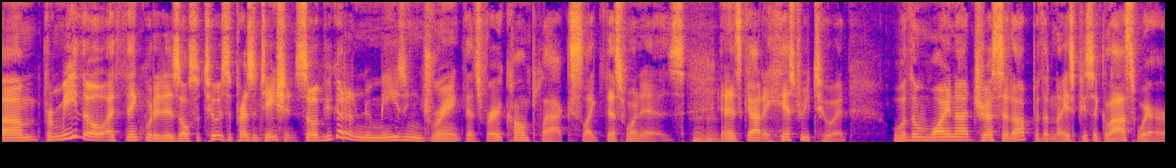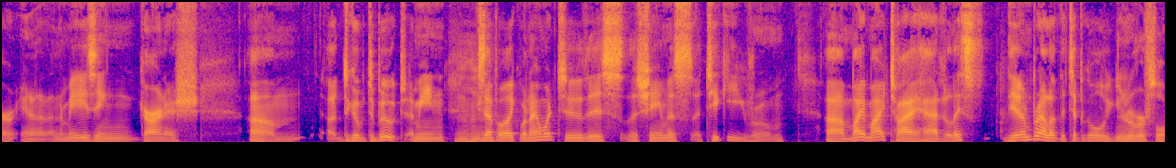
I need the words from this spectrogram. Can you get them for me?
Um, for me, though, I think what it is also too is the presentation. So if you've got an amazing drink that's very complex, like this one is, mm-hmm. and it's got a history to it, well, then why not dress it up with a nice piece of glassware and an amazing garnish um, uh, to go to boot? I mean, example like when I went to this the Shameful Tiki room. Uh, my mai tai had at least the umbrella, the typical universal,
